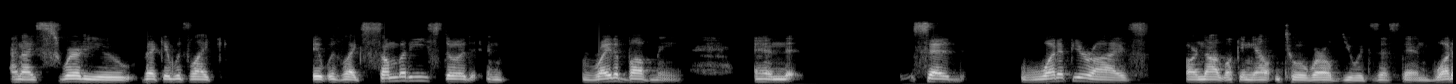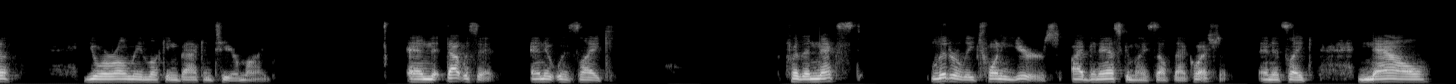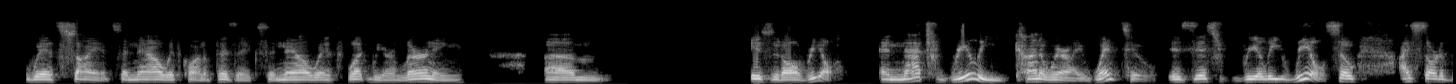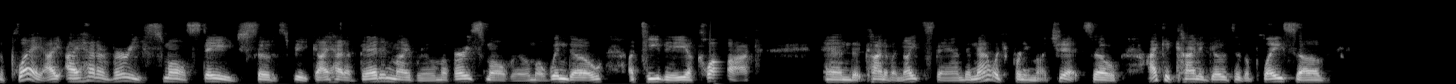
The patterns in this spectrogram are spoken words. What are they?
And I swear to you, Vic, it was like it was like somebody stood in right above me and said, What if your eyes are not looking out into a world you exist in? What if you are only looking back into your mind? And that was it. And it was like, for the next literally 20 years, I've been asking myself that question. And it's like now with science and now with quantum physics and now with what we are learning, um, is it all real? And that's really kind of where I went to. Is this really real? So I started the play. I, I had a very small stage, so to speak. I had a bed in my room, a very small room, a window, a TV, a clock, and kind of a nightstand. And that was pretty much it. So I could kind of go to the place of,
